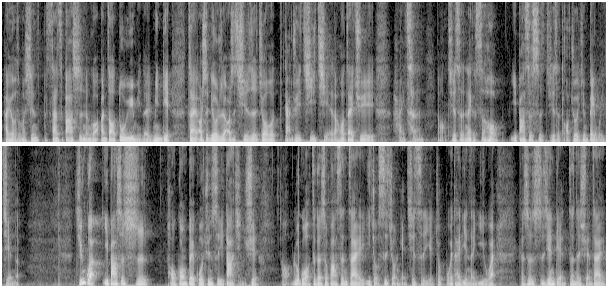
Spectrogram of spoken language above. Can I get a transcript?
还有什么新三十八师能够按照杜聿明的命令，在二十六日、二十七日就赶去集结，然后再去。海城啊，其实那个时候一八四师其实早就已经被围歼了。尽管一八四师投共对国军是一大警讯，好，如果这个是发生在一九四九年，其实也就不会太令人意外。可是时间点真的选在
